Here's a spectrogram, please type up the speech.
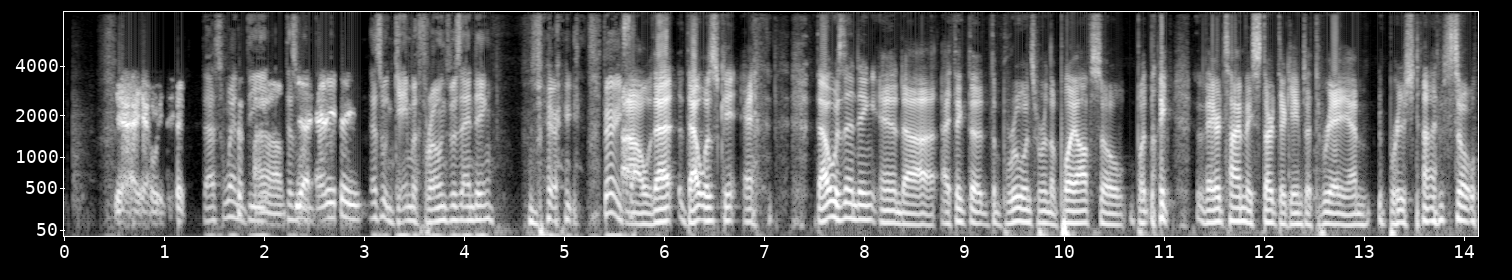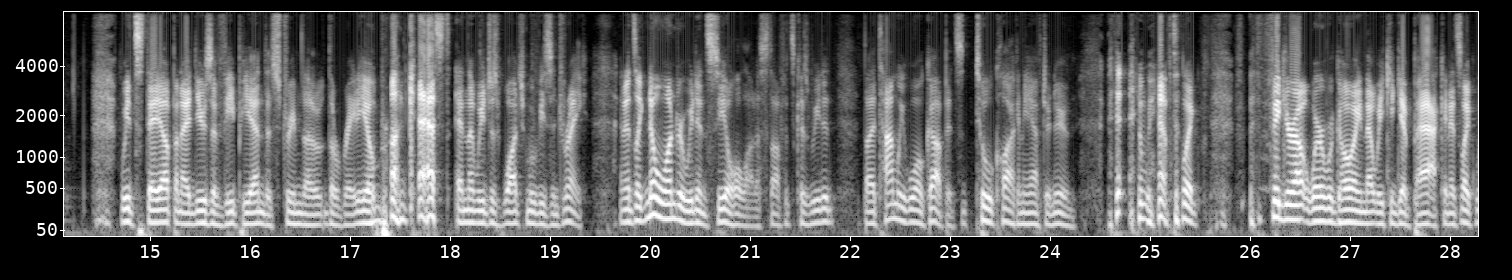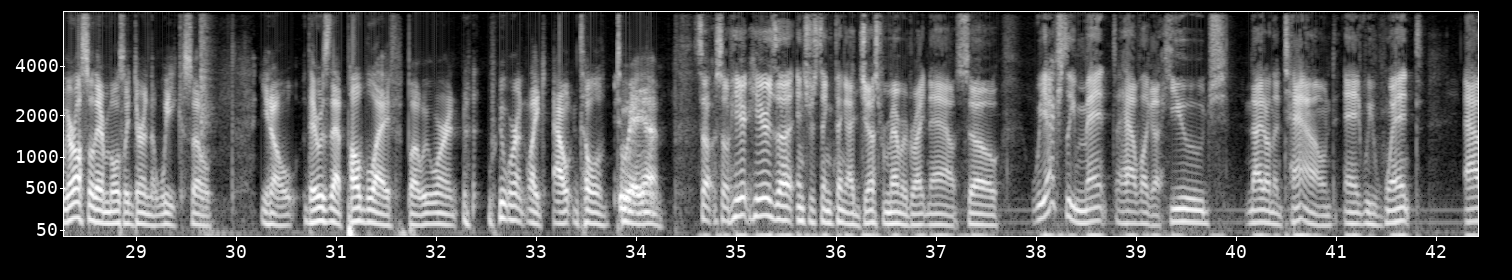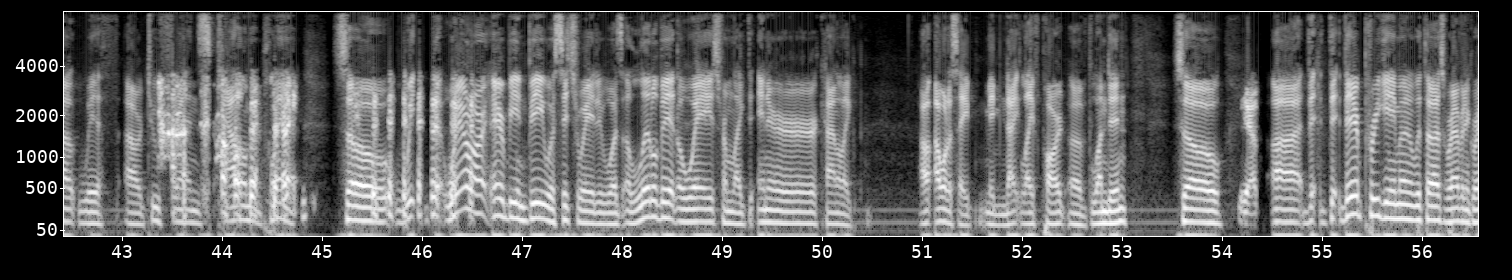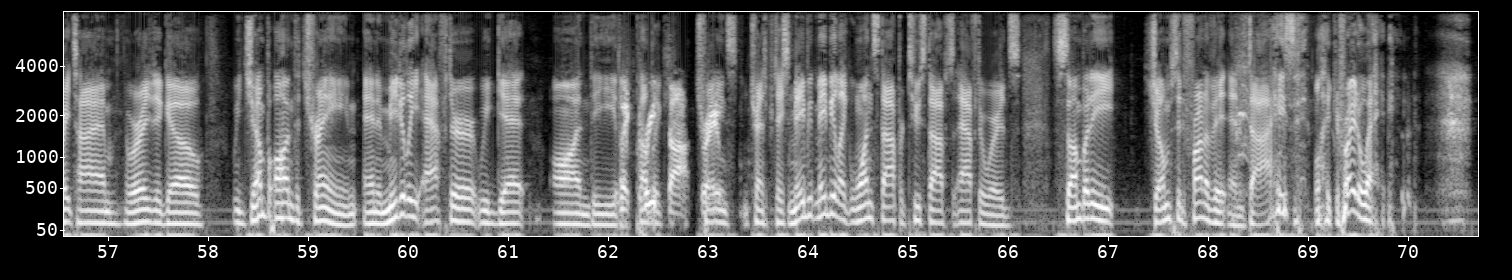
Yeah, yeah, we did. That's when the Um, that's yeah, when anything. that's when Game of Thrones was ending. Very very exciting. Oh, that that was that was ending, and uh, I think the the Bruins were in the playoffs. So, but like their time, they start their games at 3 a.m. British time. So we'd stay up, and I'd use a VPN to stream the the radio broadcast, and then we just watch movies and drink. And it's like no wonder we didn't see a whole lot of stuff. It's because we did. By the time we woke up, it's two o'clock in the afternoon, and we have to like figure out where we're going that we can get back. And it's like we're also there mostly during the week, so. You know, there was that pub life, but we weren't we weren't like out until two a.m. So so here here's an interesting thing I just remembered right now. So we actually meant to have like a huge night on the town, and we went out with our two friends Callum and Plant. So we, where our Airbnb was situated was a little bit away from like the inner kind of like I, I want to say maybe nightlife part of London. So Yep. uh, th- th- they're pre-gaming with us. We're having a great time. We're ready to go. We jump on the train, and immediately after we get on the like three public stops, right? trains transportation, maybe maybe like one stop or two stops afterwards, somebody jumps in front of it and dies like right away.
